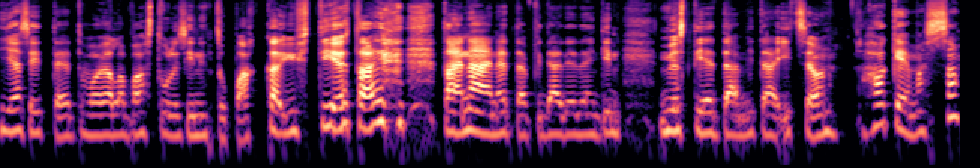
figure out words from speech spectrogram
ja sitten, että voi olla vastuullisin tupakkayhtiö tai, tai näin, että pitää tietenkin myös tietää, mitä itse on hakemassa.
